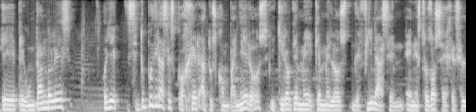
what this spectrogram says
eh, preguntándoles Oye, si tú pudieras escoger a tus compañeros, y quiero que me, que me los definas en, estos dos ejes, el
